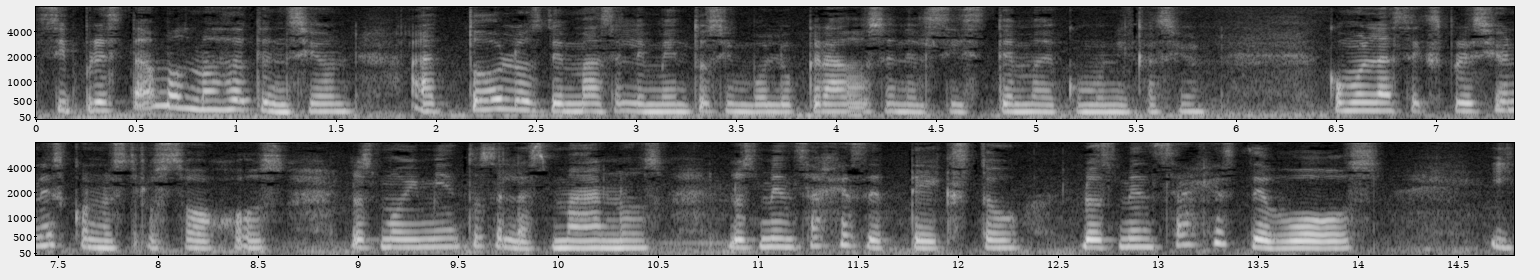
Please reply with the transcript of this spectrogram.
si prestamos más atención a todos los demás elementos involucrados en el sistema de comunicación, como las expresiones con nuestros ojos, los movimientos de las manos, los mensajes de texto, los mensajes de voz y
